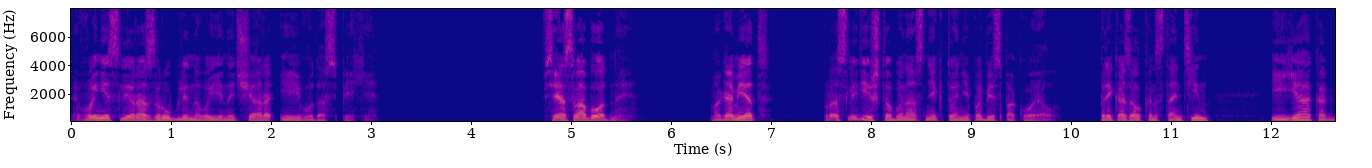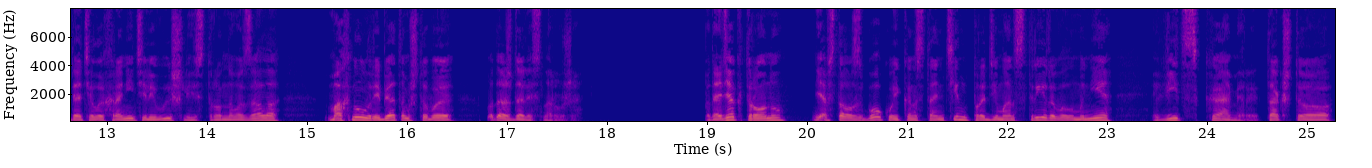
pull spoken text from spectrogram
вынесли разрубленного янычара и его доспехи. «Все свободны. Магомед, проследи, чтобы нас никто не побеспокоил», — приказал Константин, — и я, когда телохранители вышли из тронного зала, махнул ребятам, чтобы подождали снаружи. Подойдя к трону, я встал сбоку, и Константин продемонстрировал мне вид с камеры, так что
